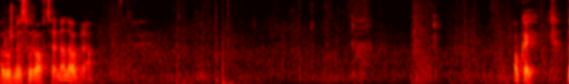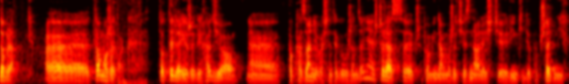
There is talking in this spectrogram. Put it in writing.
różne surowce. No dobra. Ok, dobra. E, to może tak. To tyle, jeżeli chodzi o e, pokazanie właśnie tego urządzenia. Jeszcze raz e, przypominam, możecie znaleźć linki do poprzednich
